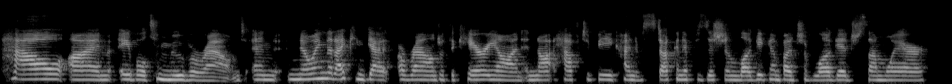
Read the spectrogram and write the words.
how i'm able to move around and knowing that i can get around with the carry-on and not have to be kind of stuck in a position lugging a bunch of luggage somewhere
